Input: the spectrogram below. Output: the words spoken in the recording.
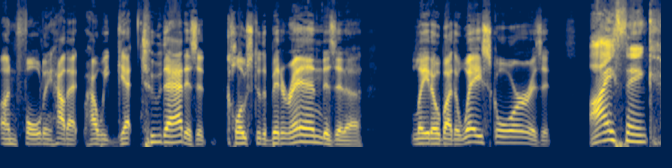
unfolding how that how we get to that? Is it close to the bitter end? Is it a Lato by the way score? Is it I think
